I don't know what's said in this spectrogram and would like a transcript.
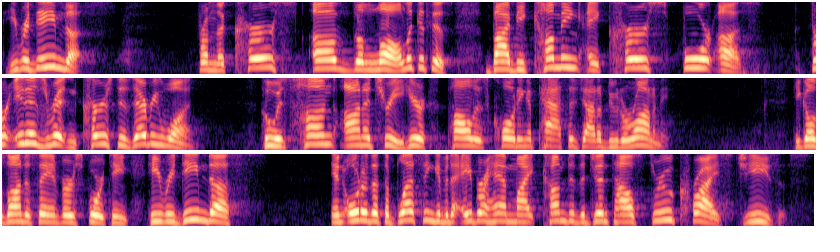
He redeemed us from the curse of the law. Look at this by becoming a curse for us. For it is written, Cursed is everyone who is hung on a tree. Here, Paul is quoting a passage out of Deuteronomy. He goes on to say in verse 14, He redeemed us in order that the blessing given to Abraham might come to the Gentiles through Christ Jesus,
